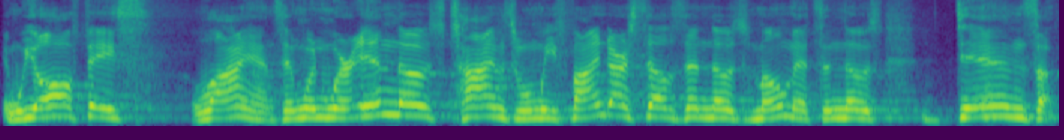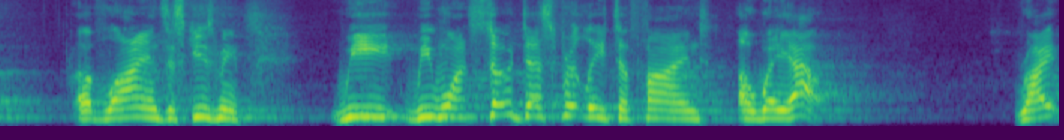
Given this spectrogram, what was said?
And we all face lions. And when we're in those times, when we find ourselves in those moments, in those dens of, of lions, excuse me, we, we want so desperately to find a way out, right?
